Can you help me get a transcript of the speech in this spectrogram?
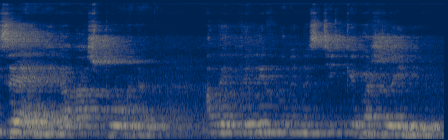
мізерні на наш погляд. Але для них вони настільки важливі.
